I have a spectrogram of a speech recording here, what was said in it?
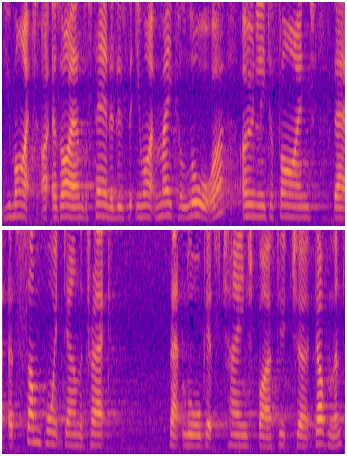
you might, uh, as I understand it, is that you might make a law only to find that at some point down the track that law gets changed by a future government.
